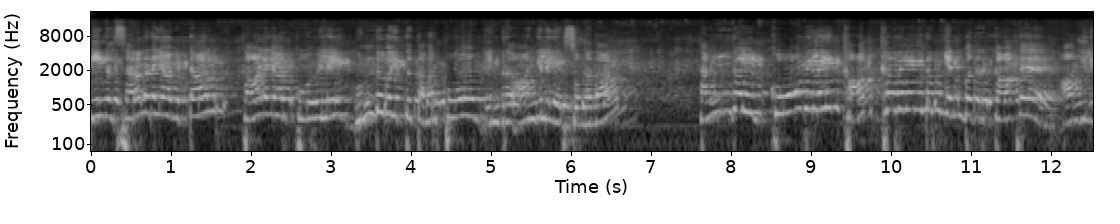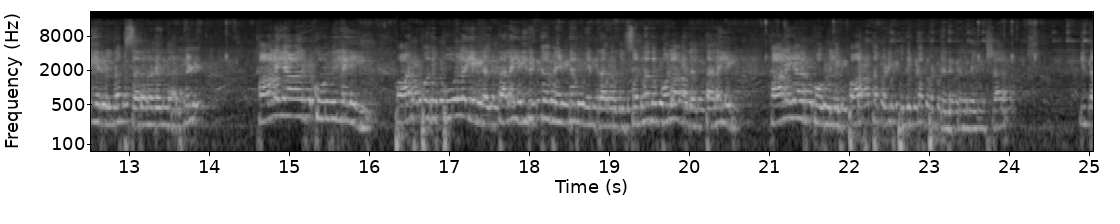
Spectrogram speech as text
நீங்கள் சரணடையாவிட்டால் காளையார் கோவிலை குண்டு வைத்து தகர்ப்போம் என்று ஆங்கிலேயர் சொன்னதால் தங்கள் கோவிலை காக்க வேண்டும் என்பதற்காக ஆங்கிலேயர்களிடம் சரணடைந்தார்கள். காளையார் கோவிலை பார்ப்பது போல எங்கள் தலை இருக்க வேண்டும் என்று அவர்கள் சொன்னது போல அவர்கள் தலை காளையார் கோவிலை பார்த்தபடி புதைக்கப்பட்டிருக்கிறது என்றார். இந்த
